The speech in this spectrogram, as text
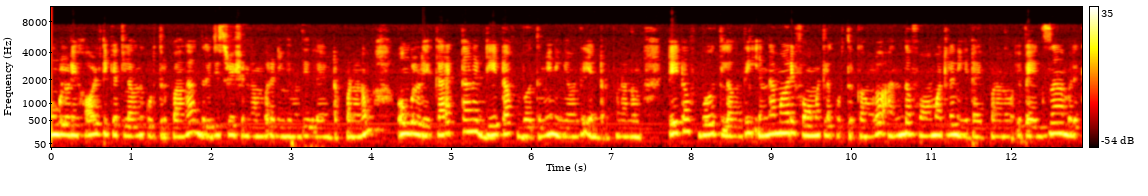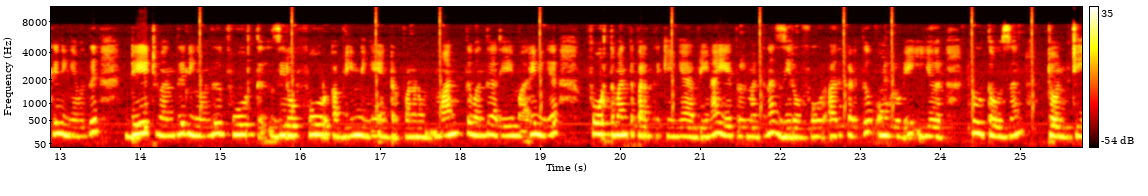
உங்களுடைய ஹால் டிக்கெட்ல வந்து கொடுத்துருப்பாங்க. அந்த ரிஜிஸ்ட்ரேஷன் நம்பரை நீங்க வந்து இதுல என்டர் பண்ணணும். உங்களுடைய கரெக்டான டேட் ஆஃப் பர்த்துமே நீங்க வந்து என்டர் பண்ணணும். டேட் ஆஃப் பர்த்ல வந்து என்ன மாதிரி ஃபார்மேட்ல கொடுத்துருக்காங்களோ அந்த ஃபார்மேட்ல நீங்க டைப் பண்ணணும். இப்போ எக்ஸாம்பிளுக்கு நீங்க வந்து டேட் வந்து நீங்க வந்து ஃபோர்த் ஜீரோ ஃபோர் அப்படின்னு நீங்க என்டர் பண்ணணும். மந்த் மந்த் வந்து அதே மாதிரி நீங்க ஃபோர்த் மந்த் பிறந்திருக்கீங்க அப்படின்னா ஏப்ரல் மந்த்னா ஜீரோ ஃபோர் அதுக்கடுத்து உங்களுடைய இயர் டூ தௌசண்ட் டுவெண்ட்டி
